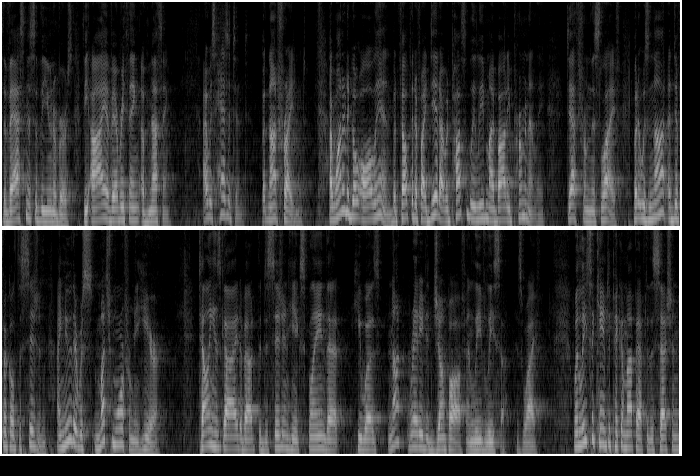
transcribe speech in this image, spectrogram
the vastness of the universe, the eye of everything, of nothing. I was hesitant, but not frightened. I wanted to go all in, but felt that if I did, I would possibly leave my body permanently, death from this life. But it was not a difficult decision. I knew there was much more for me here. Telling his guide about the decision, he explained that he was not ready to jump off and leave Lisa, his wife. When Lisa came to pick him up after the session,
